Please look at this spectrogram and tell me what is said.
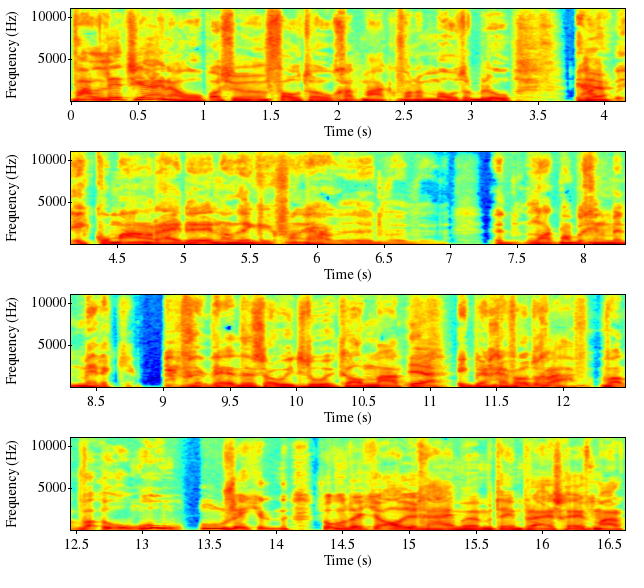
Waar let jij nou op als je een foto gaat maken van een motor? Ik bedoel, ja, Ja. ik kom aanrijden en dan denk ik van, ja, eh, eh, laat ik maar beginnen met het merkje. Dus Zoiets doe ik dan, maar Ja. ik ben geen fotograaf. Wat, wat, hoe, hoe, hoe zet je, zonder dat je al je geheimen meteen prijsgeeft, maar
